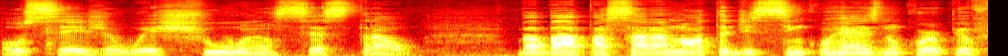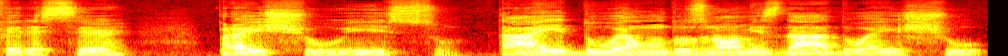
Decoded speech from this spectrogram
ou seja, o Exu ancestral. Babá, passar a nota de cinco reais no corpo e oferecer para Exu, isso, tá? Edu é um dos nomes dado a Exu.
